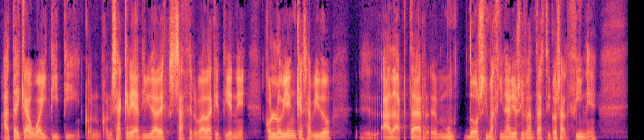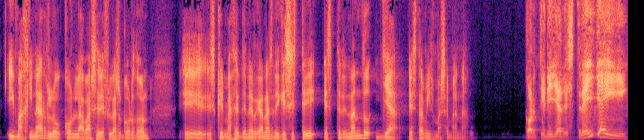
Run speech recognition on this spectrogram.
a Taika Waititi, con, con esa creatividad exacerbada que tiene, con lo bien que ha sabido adaptar eh, mundos imaginarios y fantásticos al cine, imaginarlo con la base de Flash Gordon, eh, es que me hace tener ganas de que se esté estrenando ya esta misma semana. Cortinilla de estrella y...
